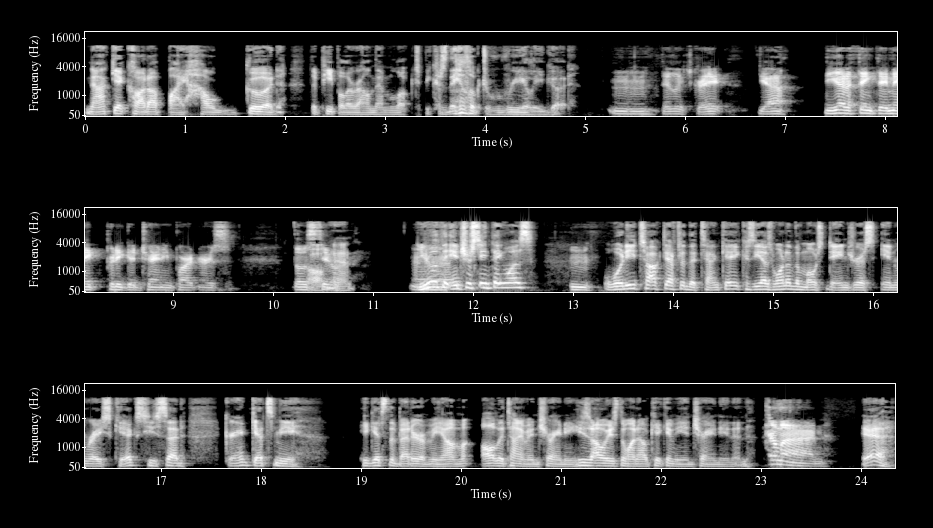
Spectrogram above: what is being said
not get caught up by how good the people around them looked because they looked really good. Mm-hmm. They looked great. Yeah. You got to think they make pretty good training partners. Those oh, two. Man. You know what the uh, interesting thing was? Mm. Woody talked after the 10K because he has one of the most dangerous in race kicks. He said, Grant gets me. He gets the better of me I'm, all the time in training. He's always the one out kicking me in training. And come on. Yeah,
